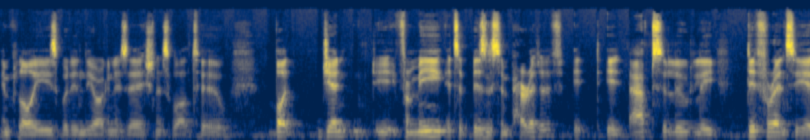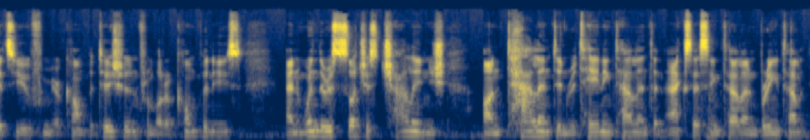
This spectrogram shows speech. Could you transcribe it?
employees within the organization as well too. But gen- for me, it's a business imperative. It it absolutely differentiates you from your competition, from other companies. And when there is such a challenge on talent and retaining talent and accessing talent, and bringing talent,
